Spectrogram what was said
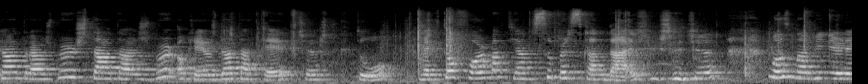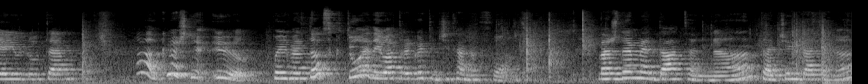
katra është bërë, shtata është bërë, ok, është data 8 që është këtu. Me këto format jam super skandal, kështu që mos ma vini re ju lutem. Ah, ky është një yll. Po i vendos këtu edhe jua tregoj të gjitha në fund. Vazhdojmë me datën 9, ta gjejmë datën 9,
